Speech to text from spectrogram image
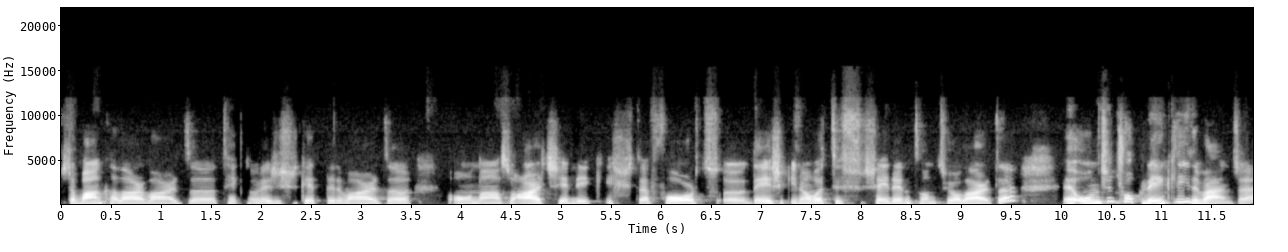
İşte bankalar vardı, teknoloji şirketleri vardı. Ondan sonra Arçelik, işte Ford, e, değişik inovatif şeylerini tanıtıyorlardı. E, onun için çok renkliydi bence.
